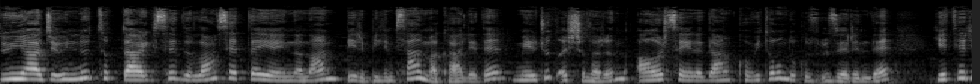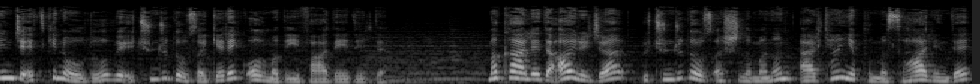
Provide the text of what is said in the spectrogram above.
Dünyaca ünlü tıp dergisi The Lancet'te yayınlanan bir bilimsel makalede mevcut aşıların ağır seyreden COVID-19 üzerinde yeterince etkin olduğu ve üçüncü doza gerek olmadığı ifade edildi. Makalede ayrıca üçüncü doz aşılamanın erken yapılması halinde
